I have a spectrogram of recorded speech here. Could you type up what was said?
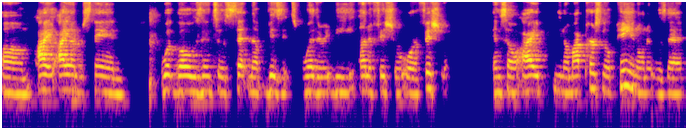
um, I, I understand what goes into setting up visits, whether it be unofficial or official. And so I, you know, my personal opinion on it was that,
